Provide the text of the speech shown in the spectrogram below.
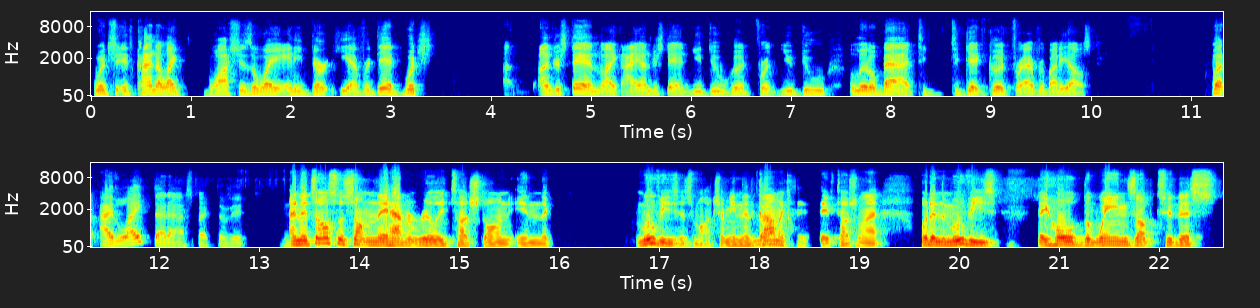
which it kind of like washes away any dirt he ever did, which uh, understand like i understand you do good for you do a little bad to to get good for everybody else but i like that aspect of it And it's also something they haven't really touched on in the movies as much. I mean, the No. comics they- they've touched on that, but in the movies, they hold the Waynes up to this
